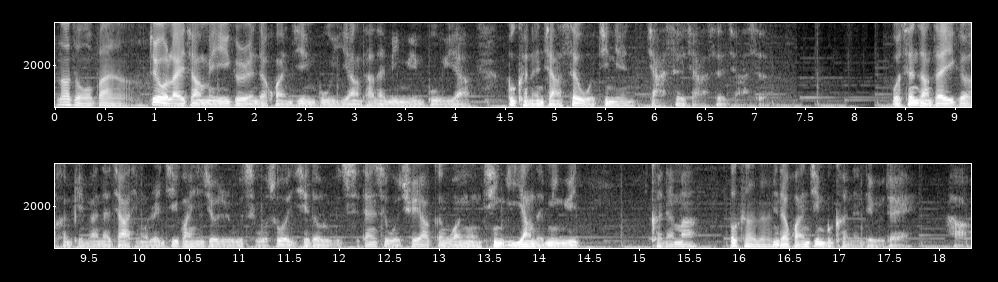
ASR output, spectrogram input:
那怎么办啊？对我来讲，每一个人的环境不一样，他的命运不一样，不可能。假设我今天假设假设假设，我生长在一个很平凡的家庭，我人际关系就是如此，我说的一切都如此，但是我却要跟王永庆一样的命运，可能吗？不可能。你的环境不可能，对不对？好，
